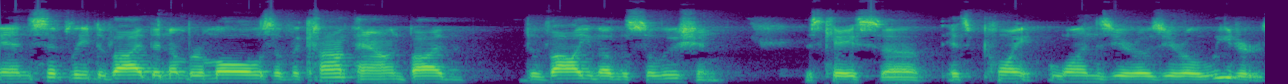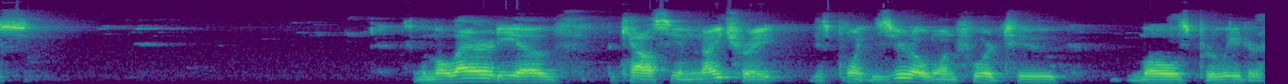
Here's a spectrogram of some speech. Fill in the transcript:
and simply divide the number of moles of the compound by the volume of the solution. In this case, uh, it's 0.100 liters. So the molarity of the calcium nitrate is 0.0142 moles per liter.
